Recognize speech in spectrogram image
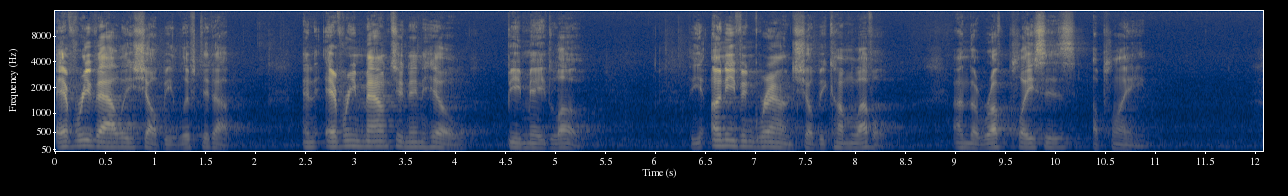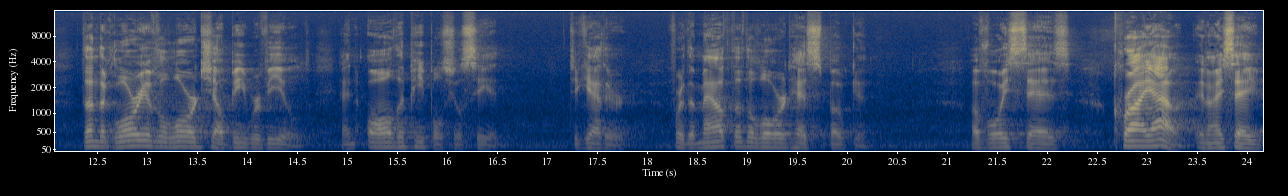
Every valley shall be lifted up, and every mountain and hill be made low. The uneven ground shall become level, and the rough places a plain. Then the glory of the Lord shall be revealed, and all the people shall see it together, for the mouth of the Lord has spoken. A voice says, Cry out. And I say,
